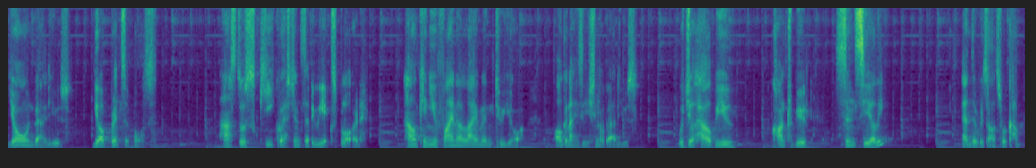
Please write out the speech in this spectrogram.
your own values your principles. Ask those key questions that we explored. How can you find alignment to your organizational values, which will help you contribute sincerely, and the results will come.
